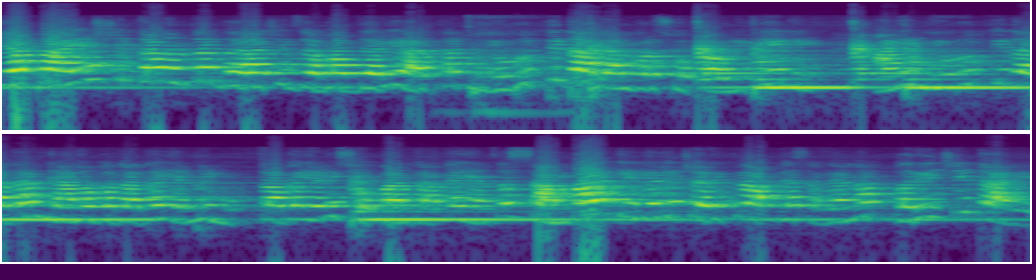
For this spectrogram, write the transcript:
या प्रायश्चित्तानंतर घराची जबाबदारी अर्थात निवृत्तीदारांवर सोपवली गेली. आणि निवृत्तीदादा ज्ञानोबदादा यांनी मुक्ताबाई आणि सोपान काका यांचा सांभाळ केलेले चरित्र आपल्या सगळ्यांना परिचित आहे.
